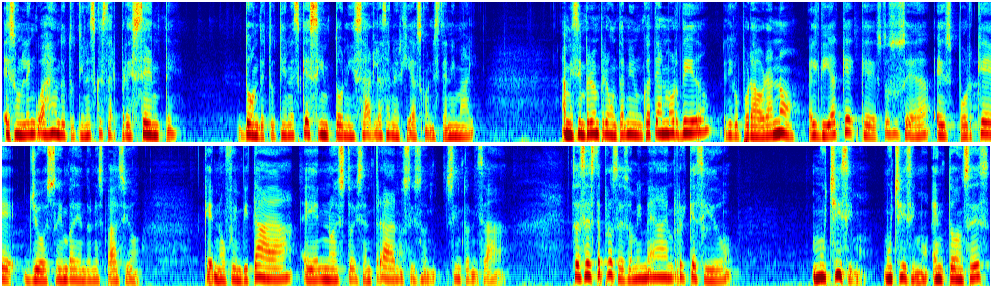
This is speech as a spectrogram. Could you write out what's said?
Es un lenguaje donde tú tienes que estar presente, donde tú tienes que sintonizar las energías con este animal. A mí siempre me preguntan, ¿y nunca te han mordido? digo, por ahora no. El día que, que esto suceda es porque yo estoy invadiendo un espacio que no fui invitada, eh, no estoy centrada, no estoy sintonizada. Entonces este proceso a mí me ha enriquecido muchísimo, muchísimo. Entonces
